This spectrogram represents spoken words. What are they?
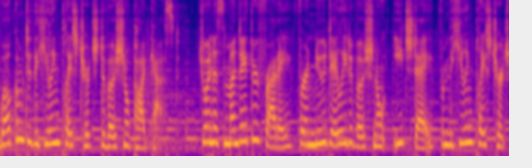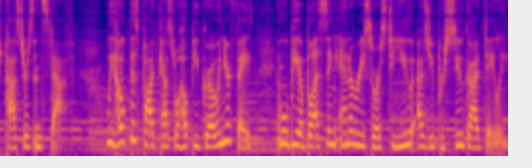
Welcome to the Healing Place Church Devotional Podcast. Join us Monday through Friday for a new daily devotional each day from the Healing Place Church pastors and staff. We hope this podcast will help you grow in your faith and will be a blessing and a resource to you as you pursue God daily.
